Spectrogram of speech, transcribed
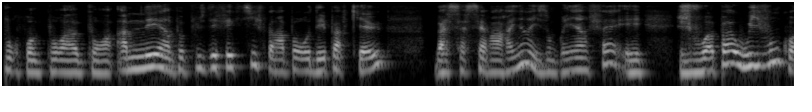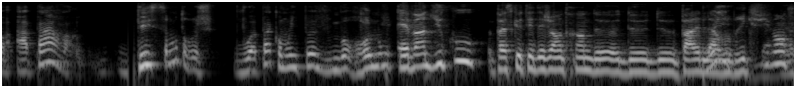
pour pour, pour, amener un peu plus d'effectifs par rapport au départ qu'il y a eu, bah ça sert à rien, ils ont rien fait. Et je vois pas où ils vont quoi. À part descendre, je vois pas comment ils peuvent remonter. Eh ben du coup, parce que tu es déjà en train de, de, de parler de la Oui, rubrique suivante,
